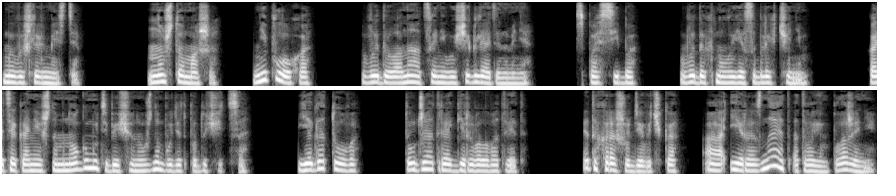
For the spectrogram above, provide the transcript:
Мы вышли вместе. «Ну что, Маша, неплохо», — выдала она, оценивающе глядя на меня. «Спасибо», — выдохнула я с облегчением. «Хотя, конечно, многому тебе еще нужно будет подучиться». «Я готова», — тут же отреагировала в ответ. «Это хорошо, девочка. А Ира знает о твоем положении?»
